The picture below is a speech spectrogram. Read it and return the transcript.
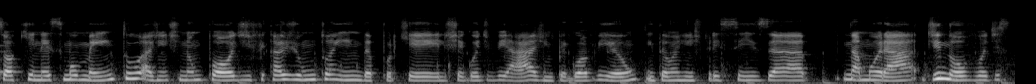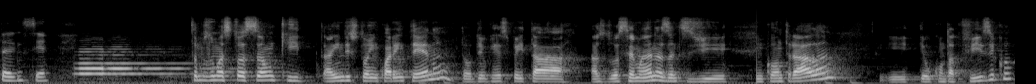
Só que nesse momento a gente não pode ficar junto ainda, porque ele chegou de viagem, pegou avião, então a gente precisa namorar de novo à distância. Estamos numa situação que ainda estou em quarentena, então tenho que respeitar as duas semanas antes de encontrá-la e ter o contato físico.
